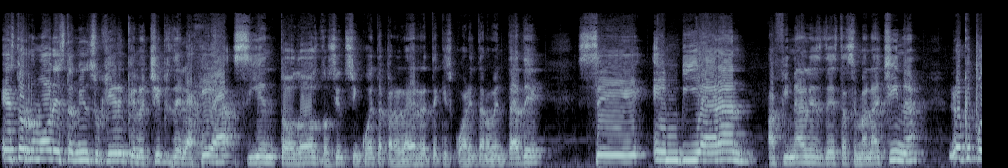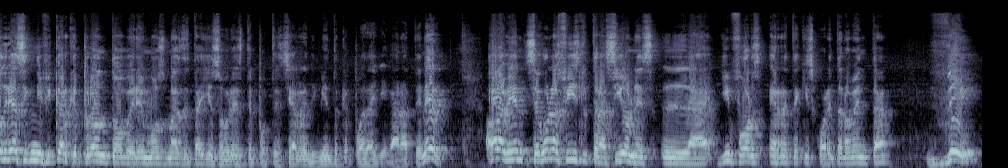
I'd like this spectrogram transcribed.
Estos rumores también sugieren que los chips de la GA 102 250 para la RTX 4090D se enviarán a finales de esta semana a China lo que podría significar que pronto veremos más detalles sobre este potencial rendimiento que pueda llegar a tener. Ahora bien, según las filtraciones, la GeForce RTX 4090 D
